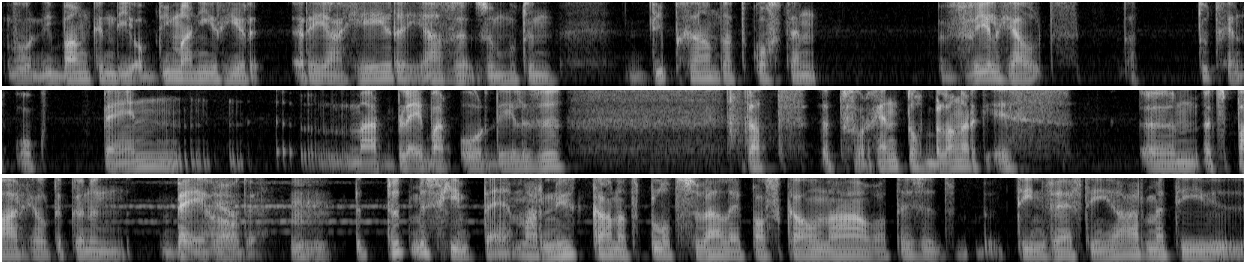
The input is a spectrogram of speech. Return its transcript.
voor die banken die op die manier hier reageren, ja, ze, ze moeten diep gaan. Dat kost hen veel geld. Dat doet hen ook pijn. Maar blijkbaar oordelen ze dat het voor hen toch belangrijk is um, het spaargeld te kunnen bijhouden. Mhm. Het doet misschien pijn, maar nu kan het plots wel. Hè. Pascal, na wat is het, 10, 15 jaar met die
